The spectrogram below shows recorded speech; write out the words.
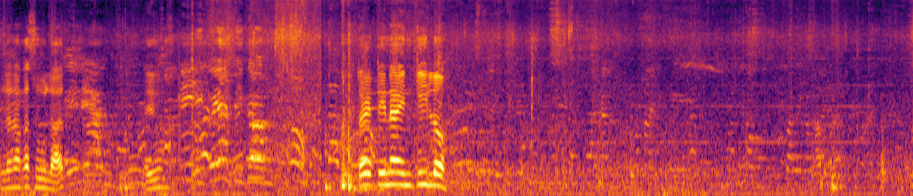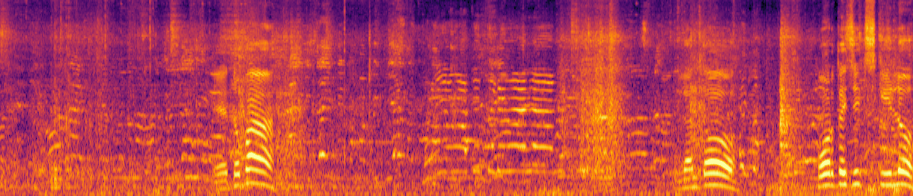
Wala nang kasulat? Ayun. 39 kilo. Ito pa. Ilan to? 46 kilo.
